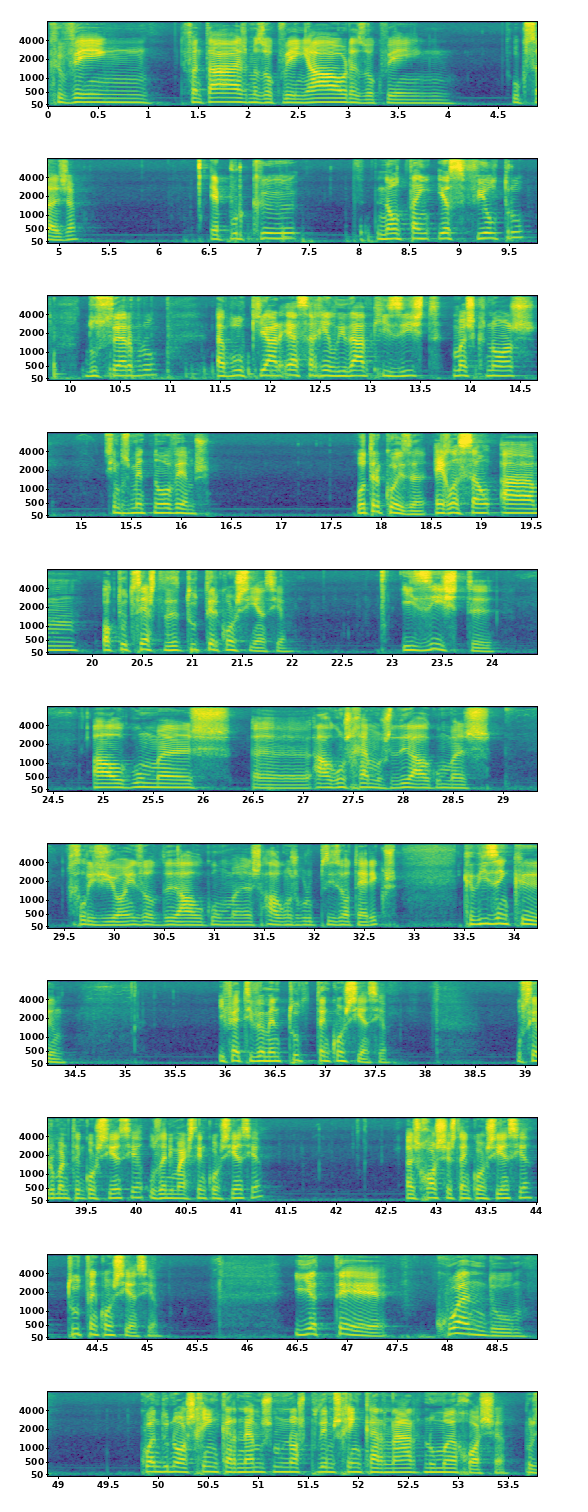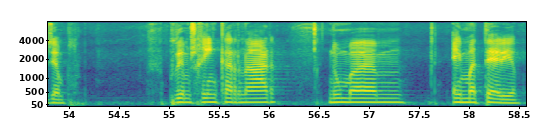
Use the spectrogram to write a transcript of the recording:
que veem fantasmas, ou que veem auras, ou que veem o que seja, é porque não tem esse filtro do cérebro a bloquear essa realidade que existe, mas que nós simplesmente não a vemos. Outra coisa, em relação à, ao que tu disseste de tu ter consciência, existe algumas, uh, alguns ramos de algumas religiões ou de algumas, alguns grupos esotéricos que dizem que efetivamente tudo tem consciência o ser humano tem consciência, os animais têm consciência, as rochas têm consciência, tudo tem consciência. E até quando quando nós reencarnamos, nós podemos reencarnar numa rocha, por exemplo. Podemos reencarnar numa em matéria.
